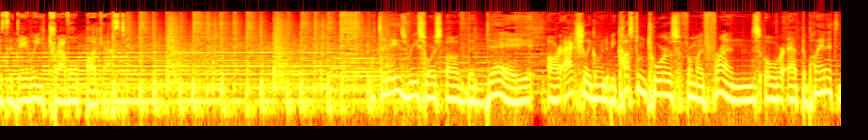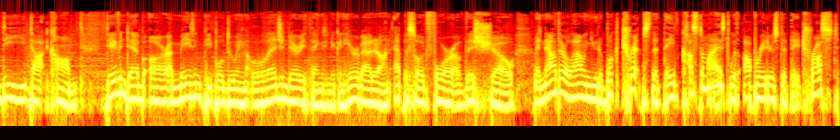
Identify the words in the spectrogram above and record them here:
is the Daily Travel Podcast. Today's resource of the day are actually going to be custom tours from my friends over at theplanetd.com. Dave and Deb are amazing people doing legendary things, and you can hear about it on episode four of this show. And now they're allowing you to book trips that they've customized with operators that they trust.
